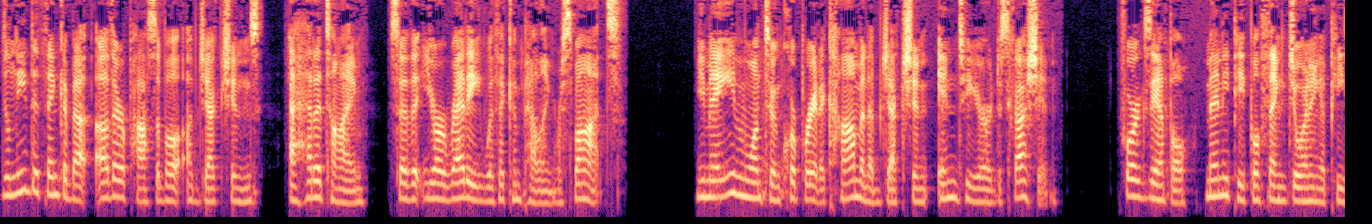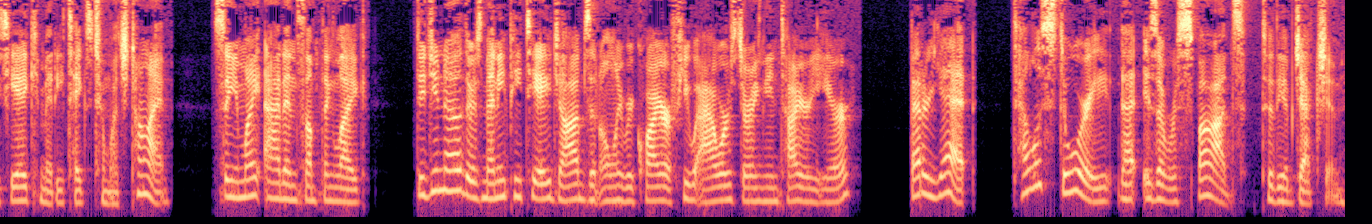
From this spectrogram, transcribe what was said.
you'll need to think about other possible objections ahead of time so that you're ready with a compelling response. You may even want to incorporate a common objection into your discussion. For example, many people think joining a PTA committee takes too much time. So you might add in something like, Did you know there's many PTA jobs that only require a few hours during the entire year? Better yet, tell a story that is a response to the objection.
